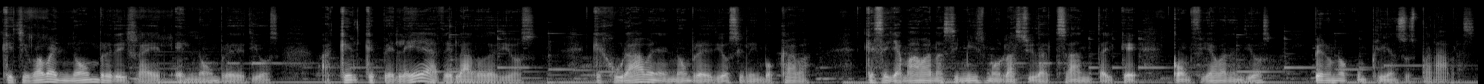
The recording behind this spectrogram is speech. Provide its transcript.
que llevaba el nombre de Israel, el nombre de Dios, aquel que pelea del lado de Dios, que juraba en el nombre de Dios y le invocaba, que se llamaban a sí mismos la ciudad santa y que confiaban en Dios, pero no cumplían sus palabras.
